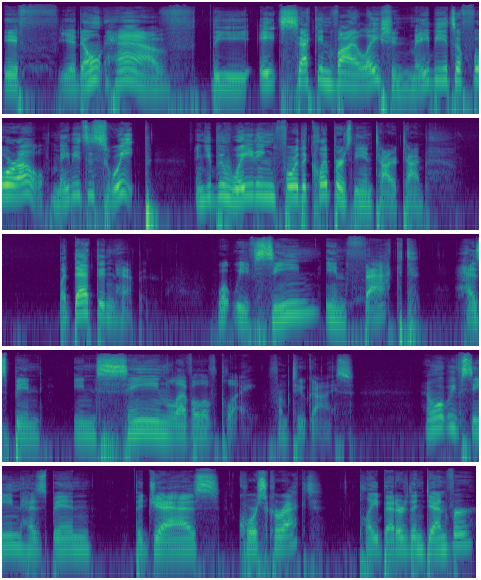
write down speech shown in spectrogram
If you don't have the eight second violation, maybe it's a 4 0, maybe it's a sweep, and you've been waiting for the Clippers the entire time. But that didn't happen. What we've seen, in fact, has been insane level of play from two guys. And what we've seen has been the Jazz course correct, play better than Denver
